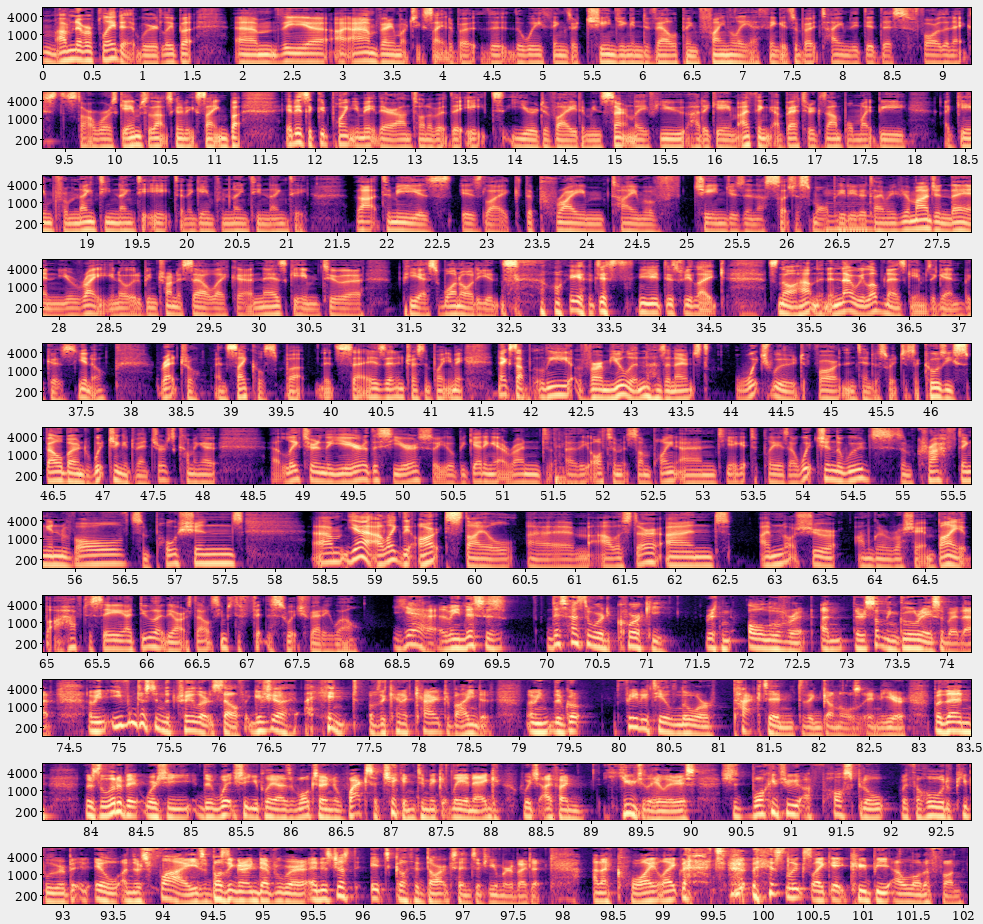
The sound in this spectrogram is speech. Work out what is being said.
Hmm, I've never played it, weirdly, but um, the uh, I, I, am very much excited about the the way things are changing and developing. Finally, I think it's about time they did this for the next Star Wars game, so that's going to be exciting. But it is a good point you make there, Anton, about the eight year divide. I mean, certainly if you had a game, I think a better example might be a game from 1998 and a game from 1990 that to me is is like the prime time of changes in a, such a small period mm. of time. And if you imagine then, you're right. You know, it would have been trying to sell like a NES game to a PS1 audience. you just you just be like, it's not happening. And now we love NES games again because you know retro and cycles. But it's uh, is an interesting point you make. Next up, Lee Vermeulen has announced Wytchwood for Nintendo Switch. It's a cozy spellbound witching adventure. It's coming out uh, later in the year, this year. So you'll be getting it around uh, the autumn at some point, and you get to play as a witch in the woods. Some crafting involved, some potions. Um, yeah, I like the art style, um, Alistair, and I'm not sure I'm going to rush out and buy it, but I have to say I do like the art style. It seems to fit the Switch very well. Yeah, I mean this is this has the word quirky written all over it, and there's something glorious about that. I mean, even just in the trailer itself, it gives you a, a hint of the kind of character behind it. I mean, they've got fairy tale lore packed into the gunnels in here. But then there's a little bit where she, the witch that you play as, walks around and whacks a chicken to make it lay an egg, which I find hugely hilarious. She's walking through a hospital with a whole load of people who are a bit ill, and there's flies buzzing around everywhere, and it's just, it's got a dark sense of humour about it. And I quite like that. this looks like it could be a lot of fun.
